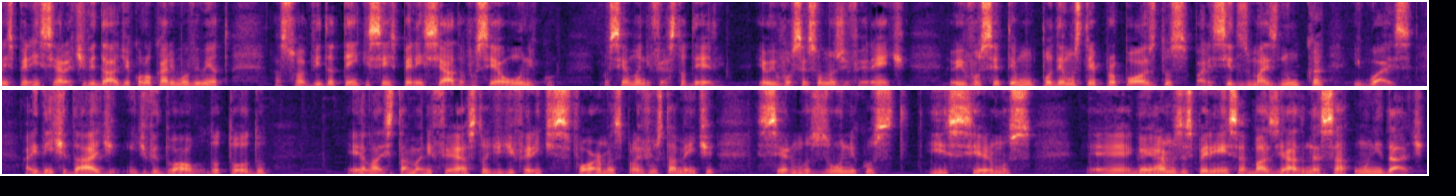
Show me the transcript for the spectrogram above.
experienciar a atividade é colocar em movimento. A sua vida tem que ser experienciada, você é único, você é manifesto dele. Eu e você somos diferentes. Eu e você temos, podemos ter propósitos parecidos, mas nunca iguais. A identidade individual do todo ela está manifesta de diferentes formas para justamente sermos únicos e sermos é, ganharmos experiência baseado nessa unidade,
